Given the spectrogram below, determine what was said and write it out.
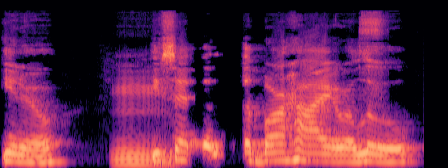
you know. Mm. You set the, the bar high or low.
